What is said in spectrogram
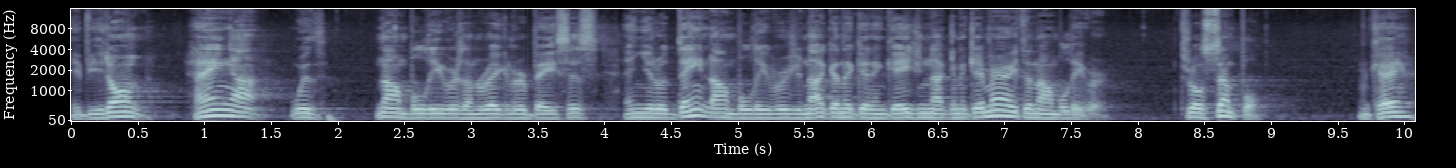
If you don't hang out with non believers on a regular basis, and you don't date non believers, you're not going to get engaged, you're not going to get married to a non believer. It's real simple. Okay?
